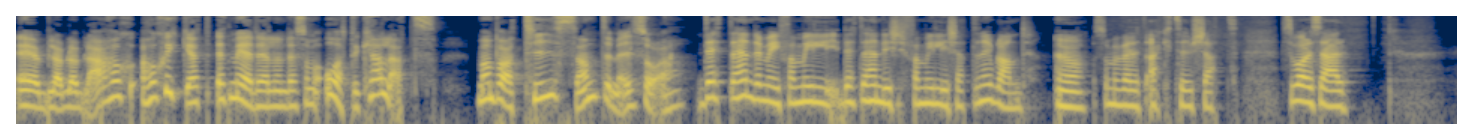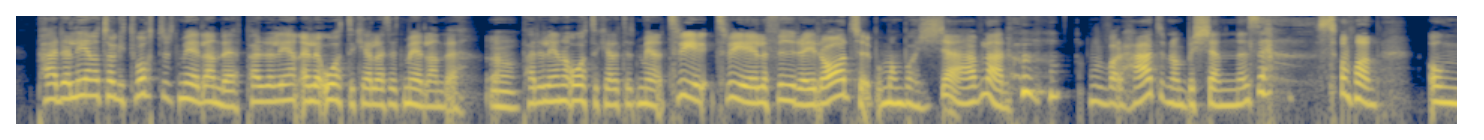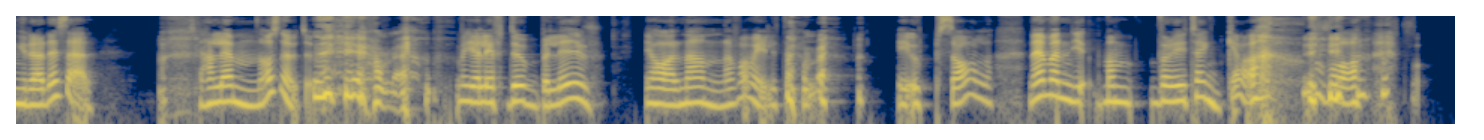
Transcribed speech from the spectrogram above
eh, bla bla bla, har, har skickat ett meddelande som har återkallats. Man bara teasar inte mig så. Detta hände mig i familj, detta hände i familjechatten ibland, Ja, som är väldigt aktiv chatt. Så var det så här, Per Dahlén har tagit bort ett meddelande, Per Dahlén, eller återkallat ett meddelande. ja. Per Dahlén har återkallat ett meddelande, tre, tre eller fyra i rad typ. Och man bara jävlar, var det här typ någon bekännelse som man ångrade så här? Ska han lämna oss nu typ? ja men, Men jag har levt dubbelliv. Jag har en annan familj typ, ja, i Uppsala. Nej men man börjar ju tänka va?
